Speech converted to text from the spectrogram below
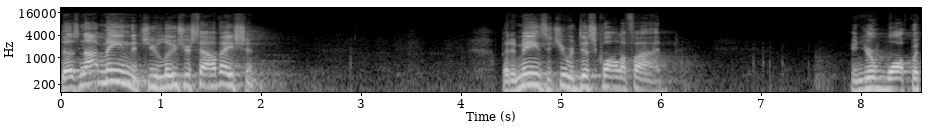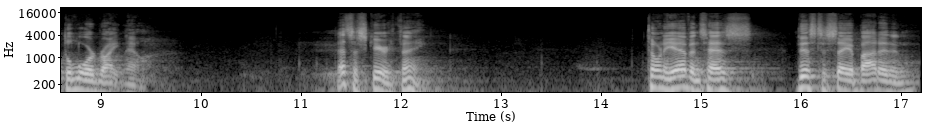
Does not mean that you lose your salvation, but it means that you were disqualified in your walk with the Lord right now. That's a scary thing. Tony Evans has this to say about it, and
